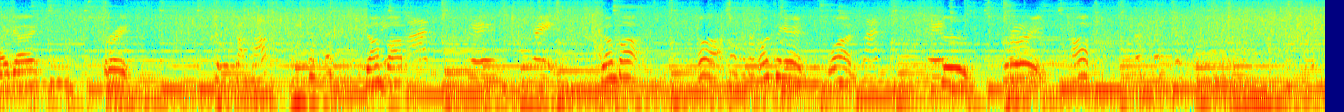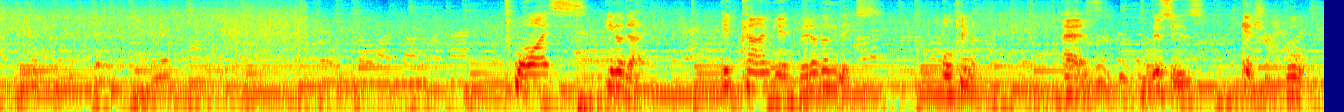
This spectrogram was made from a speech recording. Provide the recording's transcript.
Okay. Three. Jump up? Jump up. Two, three. Jump up. Ah, once again. One, One, two, three. Up. Twice in a day. It can't get better than this. Or can it? As this is Ettrema Gorge.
